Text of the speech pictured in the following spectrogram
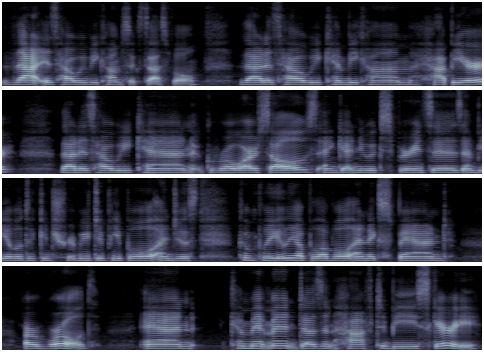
that is how we become successful. That is how we can become happier. That is how we can grow ourselves and get new experiences and be able to contribute to people and just completely up level and expand our world. And commitment doesn't have to be scary.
